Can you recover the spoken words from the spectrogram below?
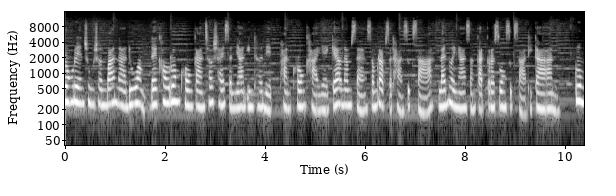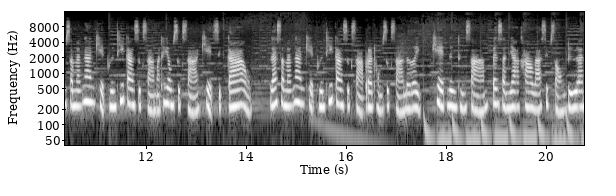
โรงเรียนชุมชนบ้านนาด้วง ได้เข้าร่วมโครงการเช่าใช้สัญญาณอินเทอร์เน็ต ผ่านโครงข่ายใหญ่แก้วนำแสงสำหรับสถานศึกษา และหน่วยงานสังกัดกระทรวงศึกษาธิการ กลุ่มสำนักงานเขตพื้นที่การศึกษามัธยมศึกษาเขต 19 และสำนักงานเขตพื้นที่การศึกษาประถมศึกษาเลย เขต 1-3 เป็นสัญญาคราวละ 12 เดือน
